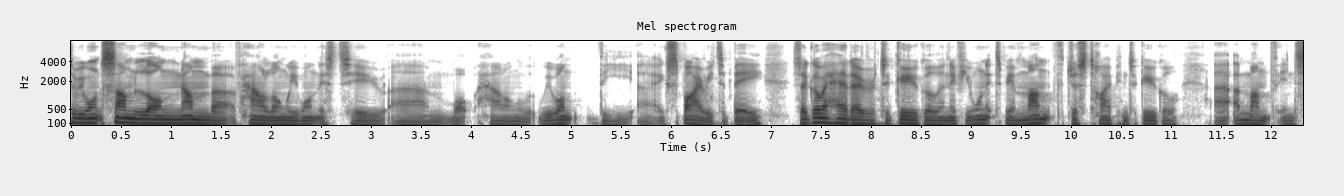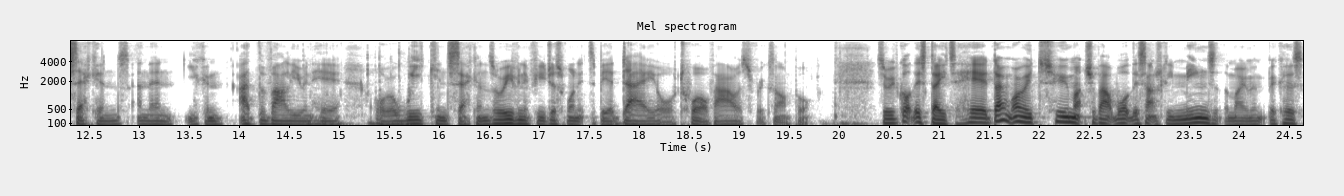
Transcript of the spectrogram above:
So we want some long number of how long we want this to, um, what how long we want the uh, expiry to be. So go ahead over to Google, and if you want it to be a month, just type into Google uh, a month in seconds, and then you can add the value in here, or a week in seconds, or even if you just want it to be a day or 12 hours, for example. So we've got this data here. Don't worry too much about what this actually means at the moment, because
